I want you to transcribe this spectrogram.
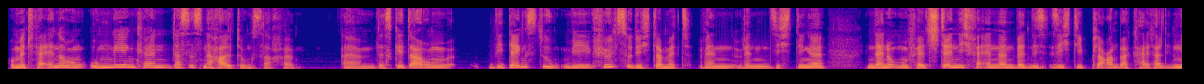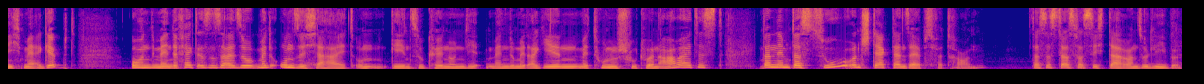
Und mit Veränderung umgehen können, das ist eine Haltungssache. Ähm, das geht darum, wie denkst du, wie fühlst du dich damit, wenn, wenn sich Dinge in deinem Umfeld ständig verändern, wenn sich die Planbarkeit halt nicht mehr ergibt? Und im Endeffekt ist es also mit Unsicherheit umgehen zu können. Und die, wenn du mit agilen Methoden und Strukturen arbeitest, dann nimmt das zu und stärkt dein Selbstvertrauen. Das ist das, was ich daran so liebe.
